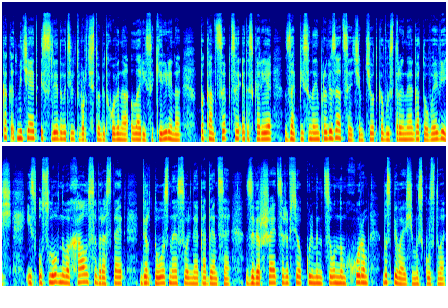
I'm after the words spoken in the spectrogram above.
Как отмечает исследователь творчества Бетховена Лариса Кириллина, по концепции это скорее записанная импровизация, чем четко выстроенная готовая вещь. Из условного хаоса вырастает виртуозная сольная каденция, завершается же все кульминационным хором, воспевающим искусство.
